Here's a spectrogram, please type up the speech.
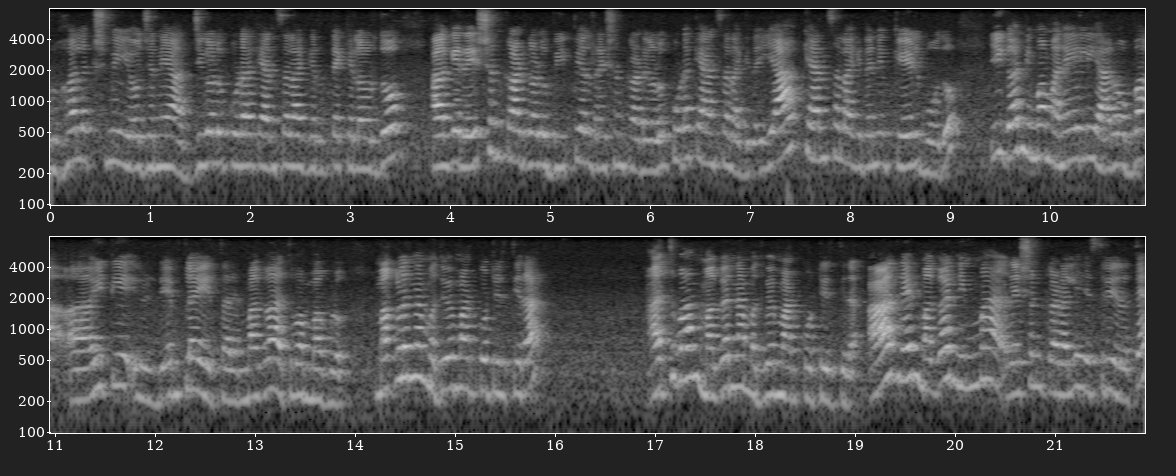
ಗೃಹಲಕ್ಷ್ಮಿ ಯೋಜನೆಯ ಅರ್ಜಿಗಳು ಕೂಡ ಕ್ಯಾನ್ಸಲ್ ಆಗಿರುತ್ತೆ. ಕೆಲವ್ರದ್ದು ಹಾಗೆ ರೇಷನ್ ಕಾರ್ಡ್ಗಳು ಬಿ ಪಿ ಎಲ್ ರೇಷನ್ ಕಾರ್ಡ್ಗಳು ಕೂಡ ಕ್ಯಾನ್ಸಲ್ ಆಗಿದೆ. ಯಾಕೆ ಕ್ಯಾನ್ಸಲ್ ಆಗಿದೆ ನೀವು ಕೇಳ್ಬೋದು. ಈಗ ನಿಮ್ಮ ಮನೆಯಲ್ಲಿ ಯಾರೋ ಒಬ್ಬ ಐ ಟಿ ಎಂಪ್ಲಾಯ್ ಇರ್ತಾರೆ, ಮಗ ಅಥವಾ ಮಗಳು. ಮಗಳನ್ನ ಮದುವೆ ಮಾಡ್ಕೊಟ್ಟಿರ್ತೀರಾ? ಅಥವಾ ಮಗನ್ನ ಮದುವೆ ಮಾಡಿಕೊಟ್ಟಿರ್ತೀರ. ಆದ್ರೆ ಮಗ ನಿಮ್ಮ ರೇಷನ್ ಕಾರ್ಡಲ್ಲಿ ಹೆಸರು ಇರುತ್ತೆ.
